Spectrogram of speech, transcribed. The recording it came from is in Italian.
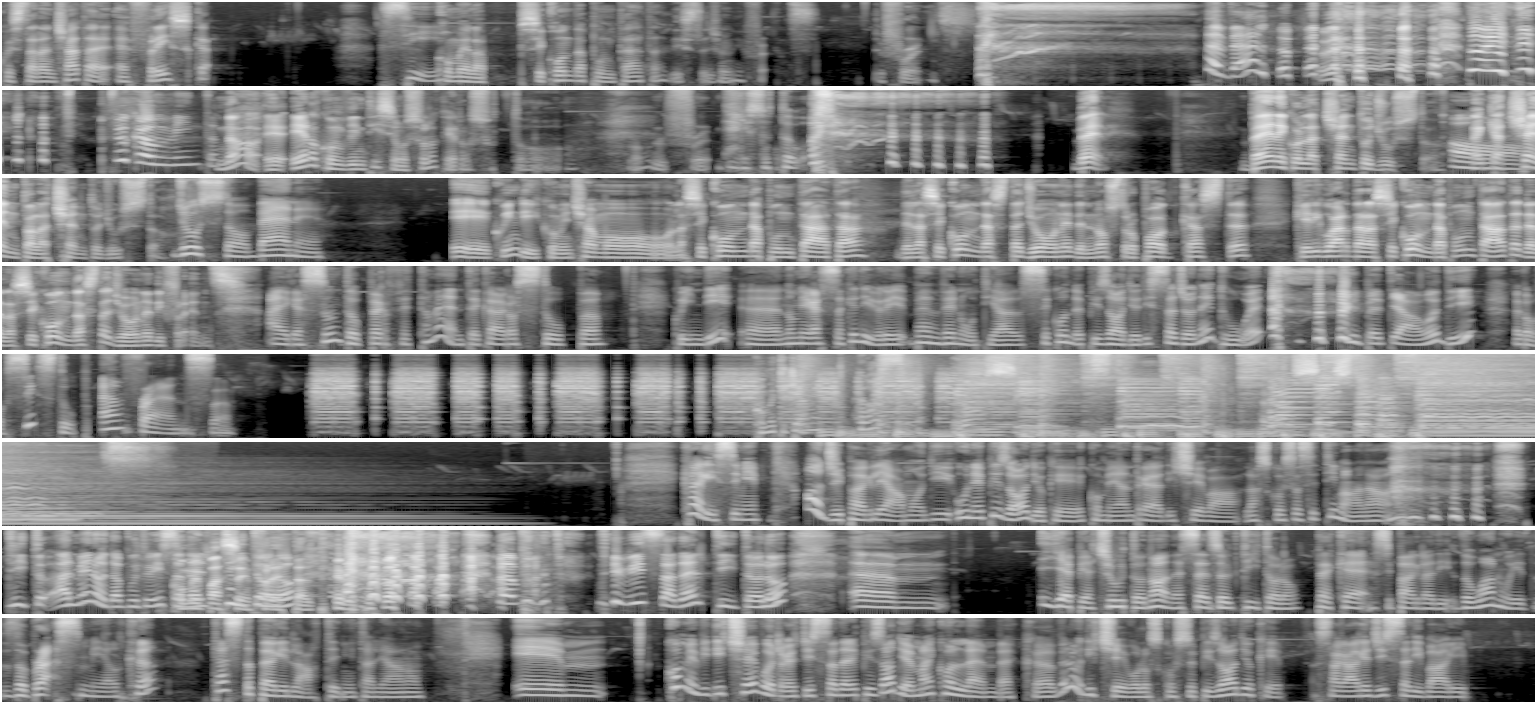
Questa aranciata è, fresca Sì. come la seconda puntata di stagione Friends. The Friends. È bello. però. Dovevi dirlo più, più convinto. no, e- ero convintissimo, solo che ero sotto... no, il Friends. Eri sottovoce. Bene. Bene con l'accento giusto. Oh. Anche accento all'accento giusto. Giusto, bene. E quindi cominciamo la seconda puntata della seconda stagione del nostro podcast che riguarda la seconda puntata della seconda stagione di Friends. Hai riassunto perfettamente, caro Stup. Quindi eh, non mi resta che dirvi benvenuti al secondo episodio di stagione 2, ripetiamo, di Rossi, Stup and Friends. Come ti chiami? Rossi, Rossi. Stup, And Friends. Carissimi, oggi parliamo di un episodio che, come Andrea diceva la scorsa settimana, tito- almeno dal punto di vista Come del passa in titolo, fretta il tempo. dal punto di vista del titolo, ehm, gli è piaciuto, no? Nel senso il titolo, perché si parla di The One with the Breast Milk, test per il latte in italiano. E come vi dicevo, il regista dell'episodio è Michael Lembeck. Ve lo dicevo lo scorso episodio che sarà regista di vari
